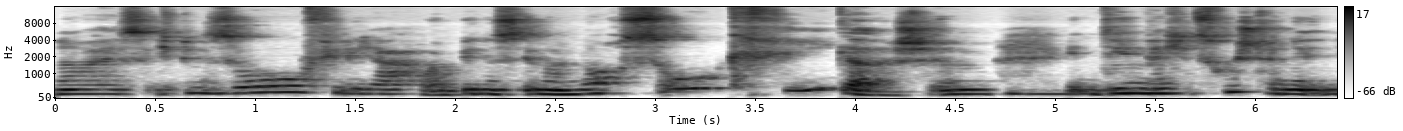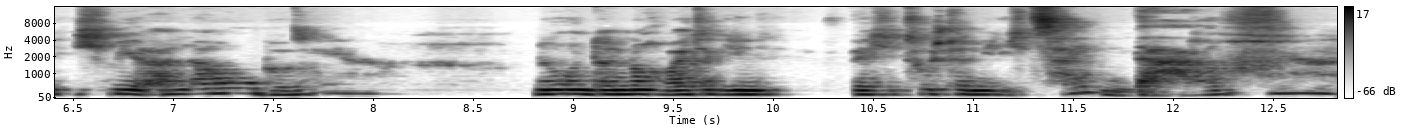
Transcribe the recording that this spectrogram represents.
Na, es, ich bin so viele Jahre und bin es immer noch so kriegerisch im, in dem, welche Zustände ich mir erlaube. Ja. Ne, und dann noch weitergehend, welche Zustände ich zeigen darf Ja.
